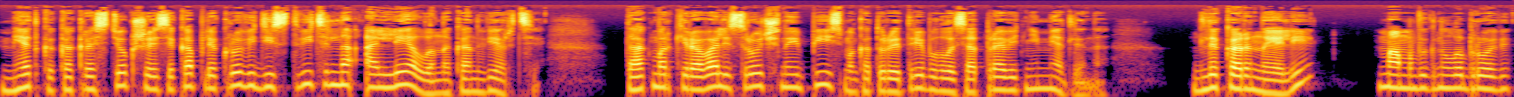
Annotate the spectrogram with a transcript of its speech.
Метка, как растекшаяся капля крови, действительно олела на конверте. Так маркировали срочные письма, которые требовалось отправить немедленно. «Для Корнелии?» — мама выгнула брови.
